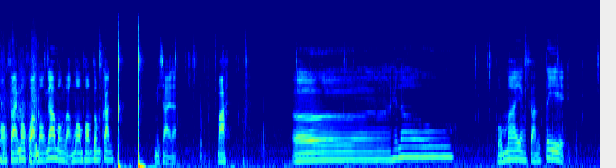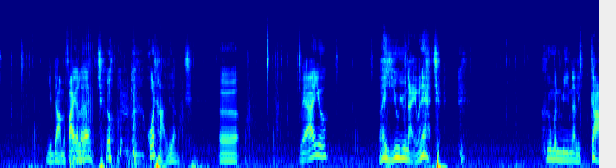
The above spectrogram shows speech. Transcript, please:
มองซ้ายมองขวามองหน้ามองหลังมองพร้อมต้มกัน ไม่ใช่ละมาเออ hello ผมมาอย่างสันติหยิบดาบมาไฟกันเลยโคตรหาเรื่อง เออ where are you เฮ้ยยูอยู่ไหนวะเนี่ย คือมันมีนาฬิกา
